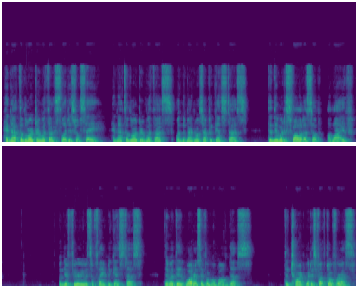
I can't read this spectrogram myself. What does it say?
Had not the Lord been with us, let Israel say, had not the Lord been with us, when the men rose up against us, then they would have swallowed us up alive. When their fury was inflamed against us, then would the waters have overwhelmed us. The torrent would have swept over us,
